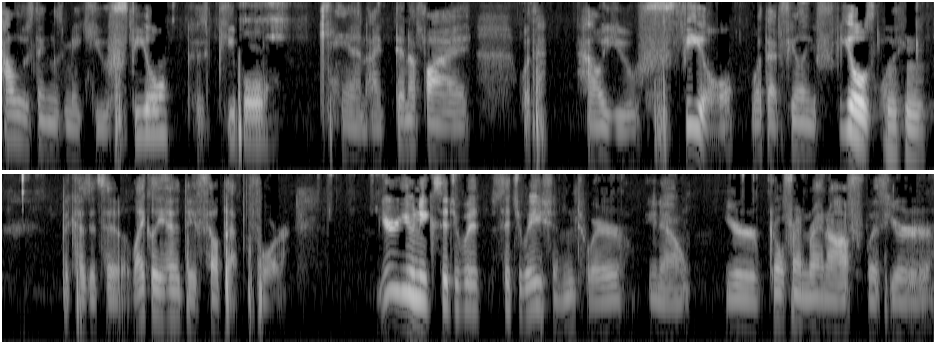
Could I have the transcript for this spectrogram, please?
how those things make you feel because people can identify with how you feel, what that feeling feels like, Mhm. Because it's a likelihood they've felt that before. Your unique situa- situation to where, you know, your girlfriend ran off with your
